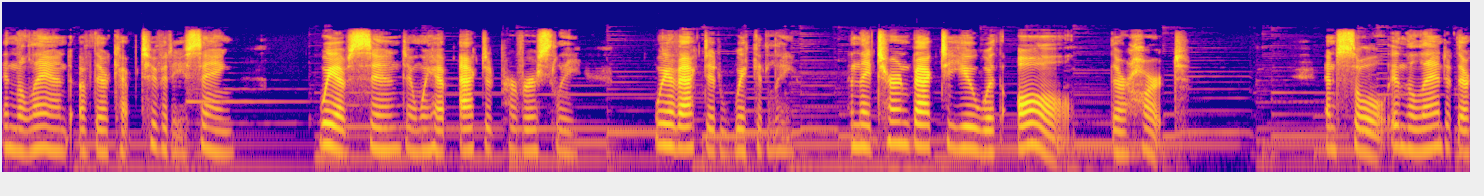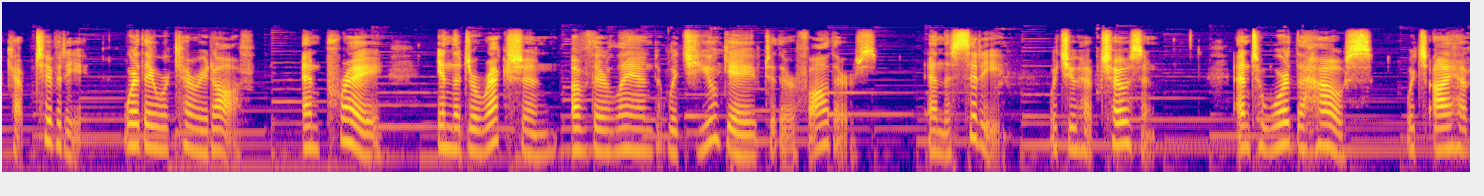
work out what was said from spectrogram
in the land of their captivity, saying, we have sinned and we have acted perversely. We have acted wickedly. And they turn back to you with all their heart and soul in the land of their captivity where they were carried off, and pray in the direction of their land which you gave to their fathers, and the city which you have chosen, and toward the house which I have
